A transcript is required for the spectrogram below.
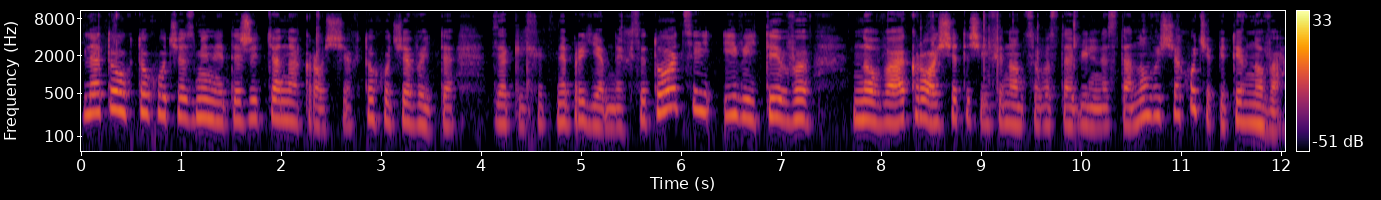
Для того, хто хоче змінити життя на краще, хто хоче вийти з якихось неприємних ситуацій і війти в нове, краще, та ще й фінансово стабільне становище, хоче піти в нове.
